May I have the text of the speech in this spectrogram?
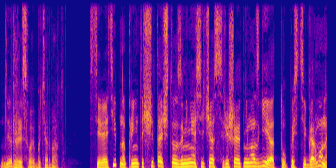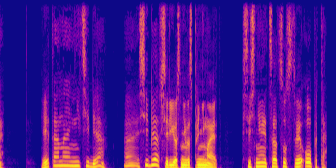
Держи свой бутерброд. Стереотипно принято считать, что за меня сейчас решают не мозги, а тупости гормоны. И это она не тебя, а себя всерьез не воспринимает. Стесняется отсутствия опыта.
